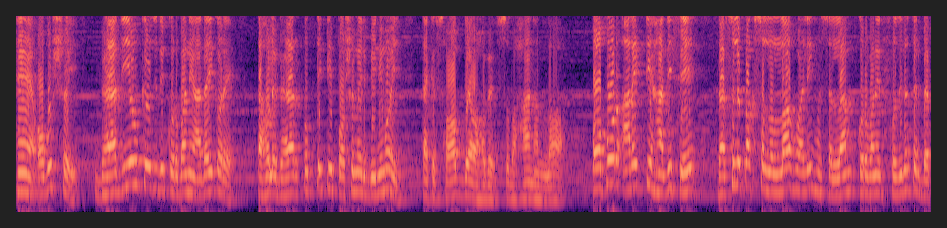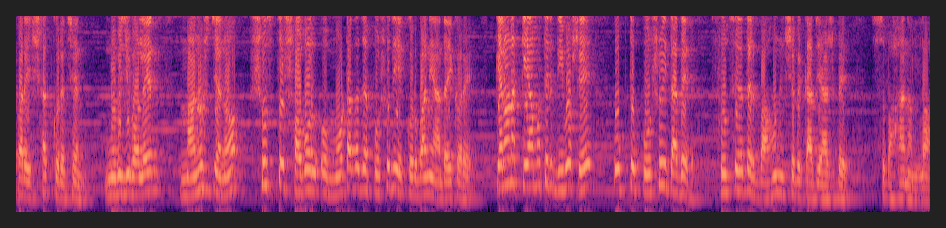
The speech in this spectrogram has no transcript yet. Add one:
হ্যাঁ অবশ্যই, ভেড়া দিয়েও কেউ যদি কোরবানি আদায় করে, তাহলে ভেড়ার প্রত্যেকটি পশমের বিনিময়ে তাকে সব দেওয়া হবে। সুবাহান আল্লাহ অপর আরেকটি হাদিসে রাসুল পাক সাল্লাহ আলী হাসাল্লাম কোরবানির ফজিলতের ব্যাপারে ইস্বাদ করেছেন। নবীজি বলেন, মানুষ যেন সুস্থ, সবল ও মোটা তাজা পশু দিয়ে কোরবানি আদায় করে। কেননা কেয়ামতের দিবসে উক্ত পশুই তাদের ফুলসিরাতের বাহন হিসেবে কাজে আসবে। সুবাহান আল্লাহ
